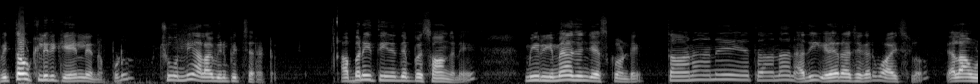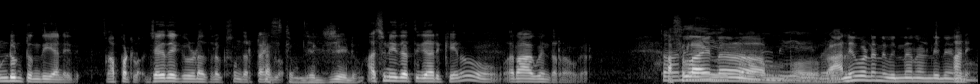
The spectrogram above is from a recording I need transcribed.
వితౌట్ లిరిక్ ఏం లేనప్పుడు చూన్ని అలా వినిపించారట. అబ్బని తీని దెబ్బ సాంగ్ని మీరు ఇమాజిన్ చేసుకోండి. తానానే తానా అది ఇళయరాజా గారి వాయిస్లో ఎలా ఉండుంటుంది అనేది. అప్పట్లో జగదేక్ వీడతలకు సుందర్ టైంలో. జడ్జ్ చేయడం. అశ్విని దత్ గారికేను రాఘవేంద్రరావు గారు. అసలు ఆయన రానివ్వడని విన్నానండి నేను. అని.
